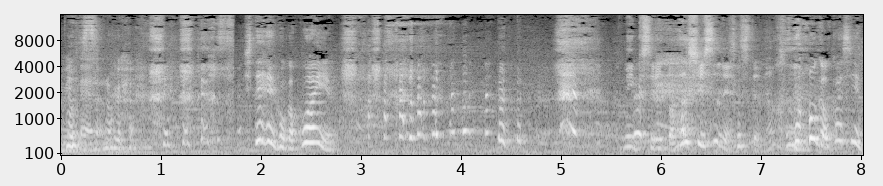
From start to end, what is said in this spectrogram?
分みたいなのが。してへん方が怖いん。やメイクすると安心すねんっつってな。その方がおかしいよ。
